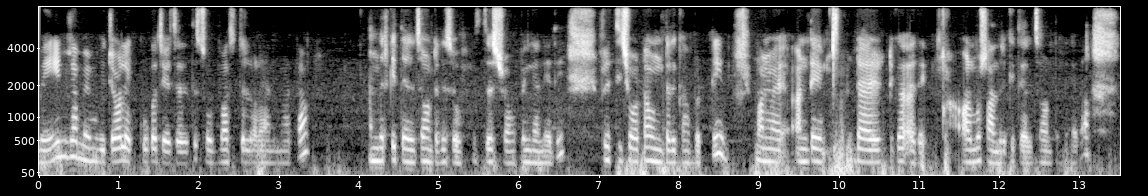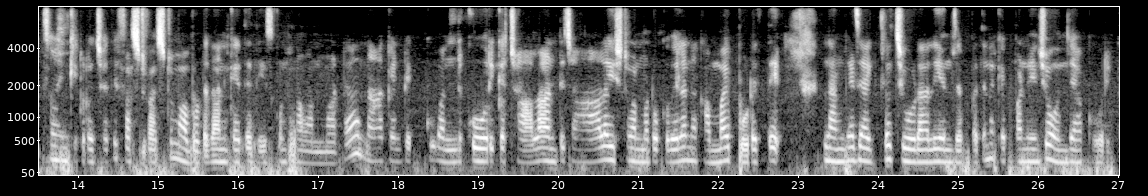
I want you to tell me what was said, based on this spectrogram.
మెయిన్గా మేము విజయవాడలో ఎక్కువగా చేసేది అయితే శుభమస్తులోనే అనమాట అందరికీ తెలిసే ఉంటుంది సో షాపింగ్ అనేది ప్రతి చోట ఉంటుంది కాబట్టి మనం అంటే డైరెక్ట్గా అదే ఆల్మోస్ట్ అందరికీ తెలిసే ఉంటుంది కదా. సో ఇంక ఇక్కడ వచ్చేది? ఫస్ట్ ఫస్ట్ మా బుడ్డదానికి అయితే తీసుకుంటున్నాం అనమాట నాకంటే ఎక్కువ కోరిక చాలా అంటే చాలా ఇష్టం అనమాట ఒకవేళ నాకు అమ్మాయి పుడితే లంగా జాకెట్లో చూడాలి అని చెప్పైతే నాకు ఎప్పటి నుంచో ఉంది ఆ కోరిక.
